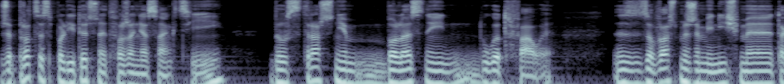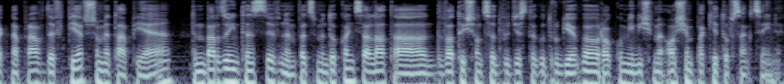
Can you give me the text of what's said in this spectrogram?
że proces polityczny tworzenia sankcji był strasznie bolesny i długotrwały. Zauważmy, że mieliśmy tak naprawdę w pierwszym etapie, tym bardzo intensywnym, powiedzmy do końca lata 2022 roku, mieliśmy 8 pakietów sankcyjnych.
